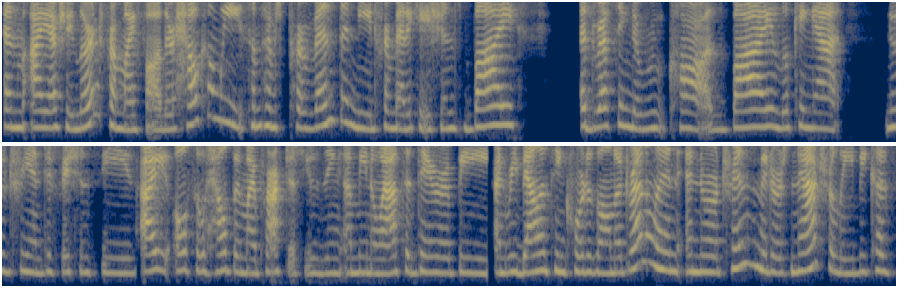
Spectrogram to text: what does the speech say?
and I actually learned from my father how can we sometimes prevent the need for medications by addressing the root cause, by looking at nutrient deficiencies. I also help in my practice using amino acid therapy and rebalancing cortisol and adrenaline and neurotransmitters naturally because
